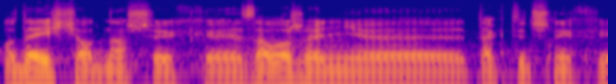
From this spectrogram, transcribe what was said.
odejście od naszych e, założeń e, taktycznych e,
